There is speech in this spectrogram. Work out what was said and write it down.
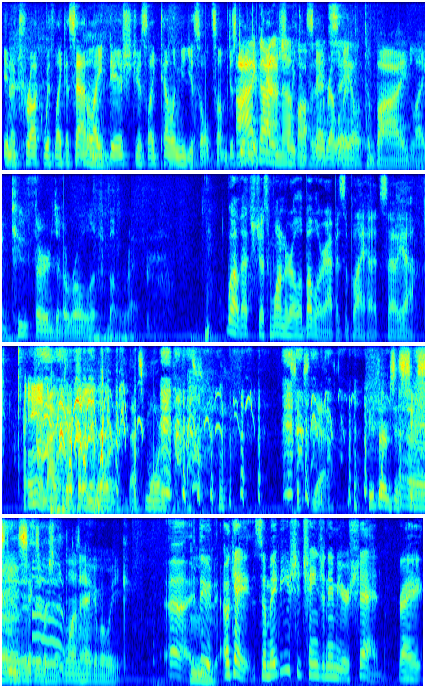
in a truck with like a satellite hmm. dish, just like telling you you sold something. Just giving. I you got cash so enough he can off of stay that relevant. sale to buy like two thirds of a roll of bubble wrap, Well, that's just one roll of bubble wrap at Supply Hut. So yeah. and I could put it in More. That's more. Six, yeah, two thirds is sixty-six This is percent. One heck of a week. Dude, okay, so maybe you should change the name of your shed, right?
